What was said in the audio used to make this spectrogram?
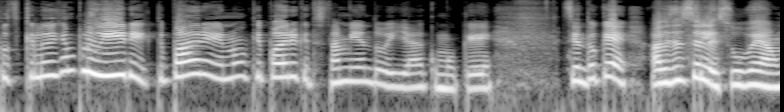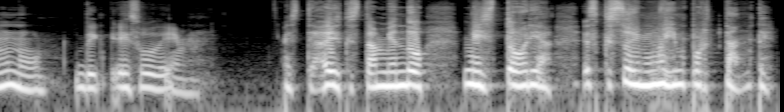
pues que lo dejen fluir y qué padre, ¿no? Qué padre que te están viendo y ya como que siento que a veces se le sube a uno de eso de este, ay, es que están viendo mi historia, es que soy muy importante,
